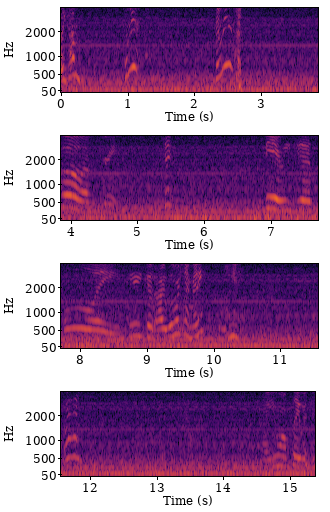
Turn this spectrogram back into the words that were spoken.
Ollie, come. Come here. Come here. Oh, that was great. Sit. Very good boy. Very good. All right, one more time. Ready? Okay. Go ahead. No, you won't play with the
